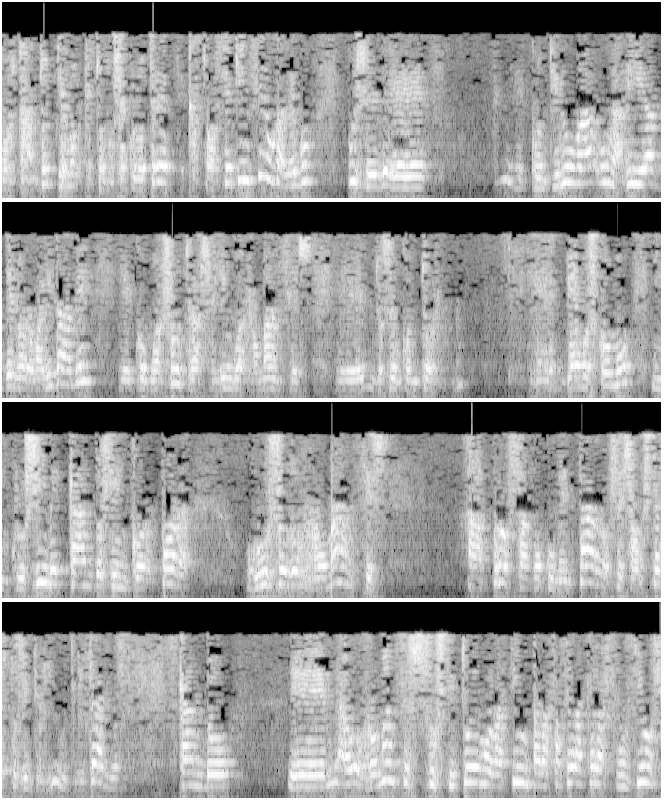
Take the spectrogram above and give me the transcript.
por tanto, temos que todo o século XIII, XIV e XV o galego pois, eh, eh eh, continúa unha vía de normalidade eh, como as outras linguas romances eh, do seu contorno non? eh, vemos como inclusive cando se incorpora o uso dos romances á prosa documental ou seja, aos textos utilitarios cando eh, os romances sustitúen o latín para facer aquelas funcións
